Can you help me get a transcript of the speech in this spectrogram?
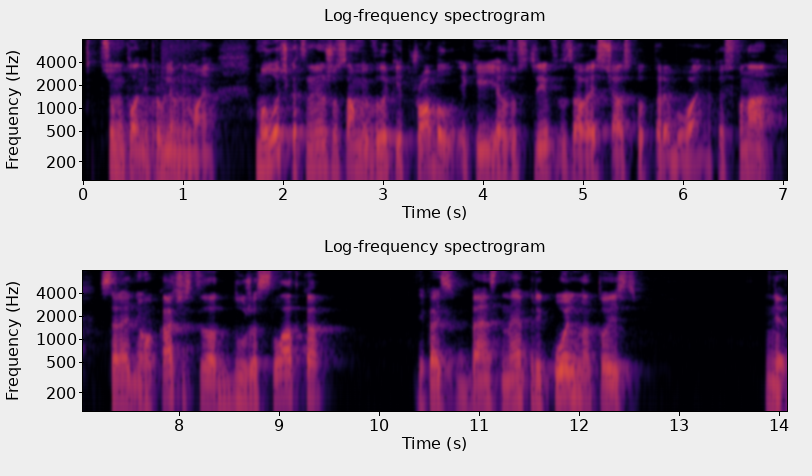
в цьому плані проблем немає. Молочка це, що самий великий трабл, який я зустрів за весь час тут перебування. Тобто вона середнього качества, дуже сладка, якась без неприкольна. Тобто, ні.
